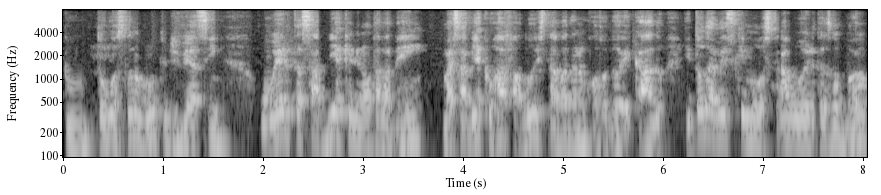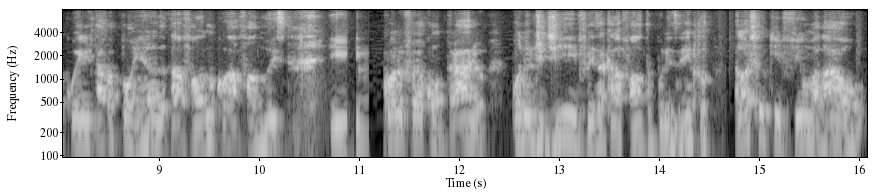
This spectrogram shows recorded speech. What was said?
que eu tô gostando muito de ver assim. O Herta sabia que ele não estava bem, mas sabia que o Rafa Luiz estava dando conta do recado, e toda vez que mostrava o Hertas no banco, ele estava apoiando, estava falando com o Rafa Luiz. E quando foi ao contrário, quando o Didi fez aquela falta, por exemplo, é lógico que filma lá o,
